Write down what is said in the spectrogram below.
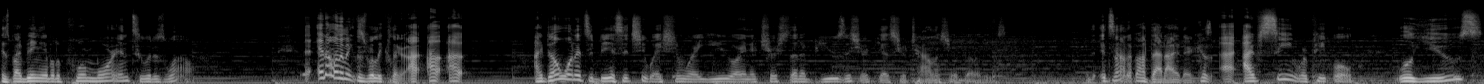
Is by being able to pour more into it as well. And I want to make this really clear. I, I, I don't want it to be a situation where you are in a church that abuses your gifts, your talents, your abilities. It's not about that either, because I've seen where people will use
